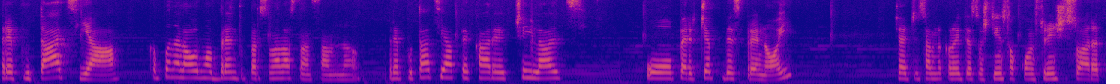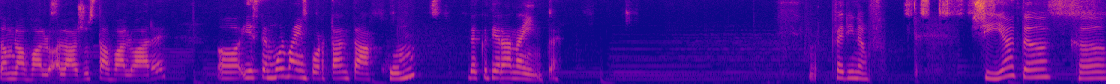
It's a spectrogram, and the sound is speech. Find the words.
reputația, că până la urmă brandul personal asta înseamnă reputația pe care ceilalți o percep despre noi, ceea ce înseamnă că noi trebuie să știm să o construim și să o arătăm la, valo- la justa valoare, uh, este mult mai importantă acum decât era înainte. Fair enough. Și iată că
